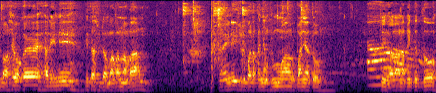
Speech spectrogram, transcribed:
Terima kasih oke. Hari ini kita sudah makan-makan. Nah ini sudah pada kenyang semua rupanya tuh. Tinggal anak itu tuh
